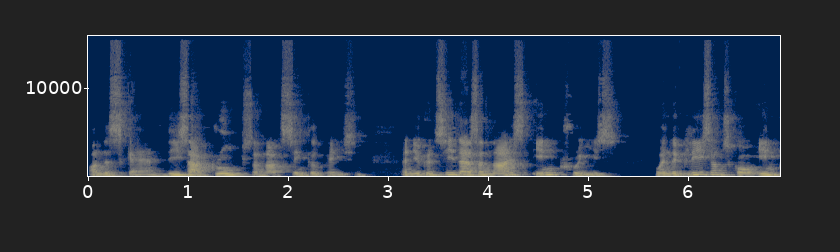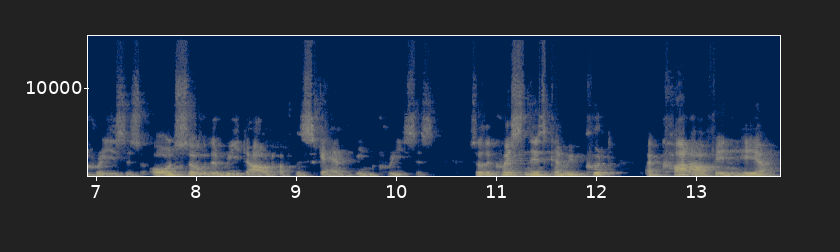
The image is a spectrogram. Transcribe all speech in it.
on the scan. These are groups and not single patient. And you can see there's a nice increase. When the Gleason score increases, also the readout of the scan increases. So the question is, can we put a cutoff in here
